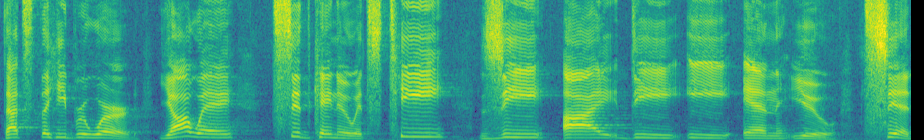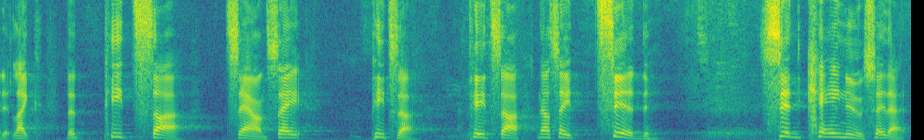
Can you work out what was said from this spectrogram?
That's the Hebrew word. Yahweh Tzidkenu. It's T Z I D E N U. Tzid, like the pizza sound. Say pizza. Pizza. Now say tzid. Tzidkenu. Say that.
